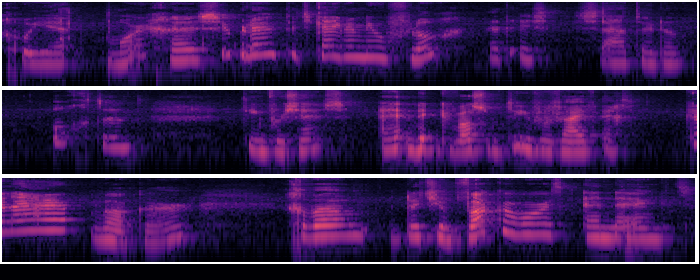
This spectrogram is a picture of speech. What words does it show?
Goedemorgen, superleuk dat je kijkt naar een nieuwe vlog. Het is zaterdagochtend, tien voor zes. En ik was om tien voor vijf echt klaar wakker. Gewoon dat je wakker wordt en denkt,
